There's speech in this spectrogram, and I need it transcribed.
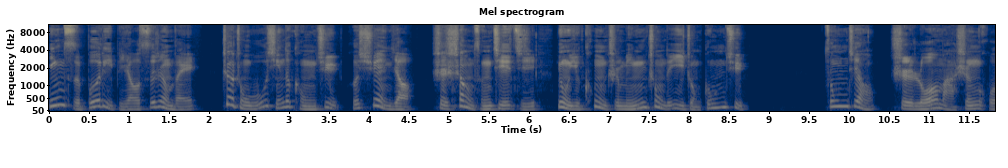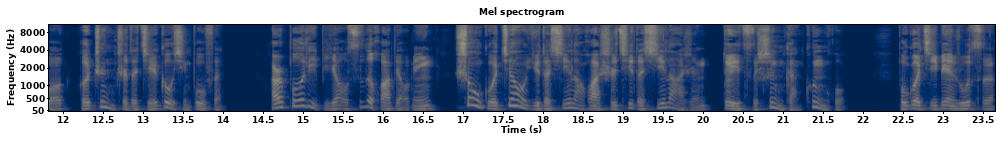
因此，波利比奥斯认为，这种无形的恐惧和炫耀是上层阶级。”用于控制民众的一种工具，宗教是罗马生活和政治的结构性部分。而波利比奥斯的话表明，受过教育的希腊化时期的希腊人对此甚感困惑。不过，即便如此，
